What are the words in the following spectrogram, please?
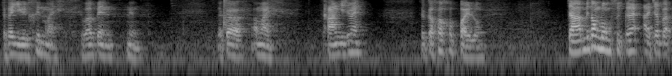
แล้วก็ยืนขึ้นใหม่ ถือว่าเป็นหนึ่งแล้วก็เอาใหม่ค้างอยู่ใช่ไหมแล้วก็ค่อยๆปล่อยลง จะไม่ต้องลงสุดก็ได้อาจจะแบบ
